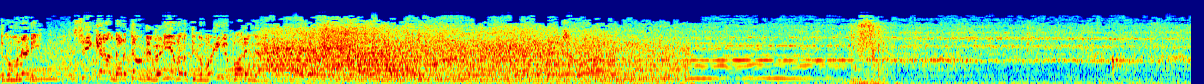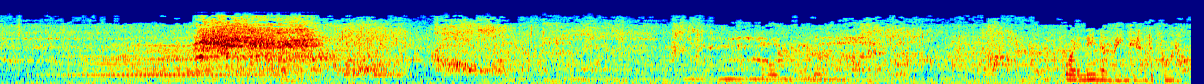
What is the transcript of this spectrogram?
ஆரம்பிக்கிறதுக்கு முன்னாடி சீக்கிரம் அந்த இடத்தை விட்டு வெளியே வரதுக்கு வழியை பாருங்க. உடனே நாம இங்க இருந்து போனோம்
